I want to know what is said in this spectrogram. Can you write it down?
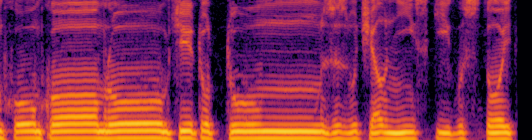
«Ум-хом-хум-хом-рум-ти-ту-тум!» зазвучал низкий и густой,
